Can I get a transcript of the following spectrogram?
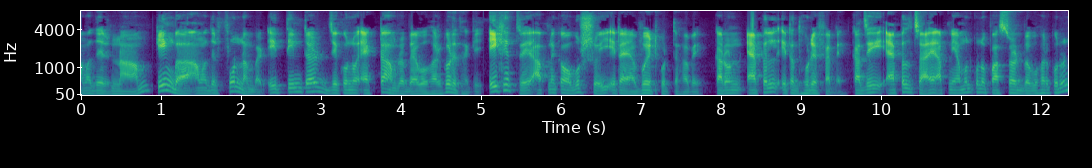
আমাদের নাম কিংবা আমাদের ফোন নাম্বার এই তিনটার যে কোনো একটা আমরা ব্যবহার করে থাকি। এই ক্ষেত্রে আপনাকে অবশ্যই এটা অ্যাভয়েড করতে হবে। কারণ অ্যাপেল এটা ধরে ফেলে। কাজেই অ্যাপেল চায় আপনি এমন কোনো পাসওয়ার্ড ব্যবহার করুন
